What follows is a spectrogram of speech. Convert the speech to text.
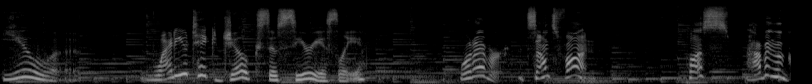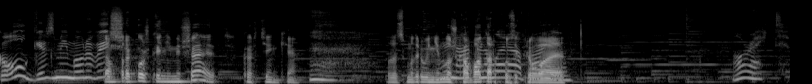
You. Uh, why do you take jokes so seriously? Whatever, it sounds fun. Plus, having a goal gives me Там motivation. прокошка не мешает картинке? Вот я смотрю, немножко You're not gonna аватарку let up, are закрывает. you? All right.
